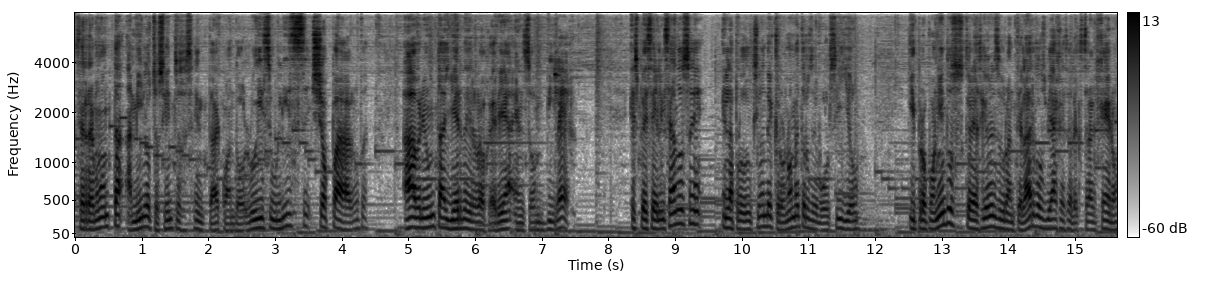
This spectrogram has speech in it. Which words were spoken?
se remonta a 1860 cuando Louis Ulysse Chopard abre un taller de relojería en Saint-Villers, especializándose en la producción de cronómetros de bolsillo y proponiendo sus creaciones durante largos viajes al extranjero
